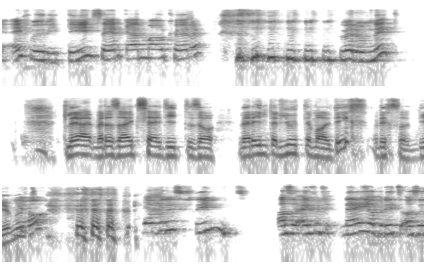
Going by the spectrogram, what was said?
Ja, ich würde dich sehr gerne mal hören. Warum nicht? Die Lea hat mir das auch gesagt, heute so, wer interviewt denn mal dich? Und ich so, niemand. Ja, ja aber es stimmt. Also einfach, nein, aber jetzt, also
